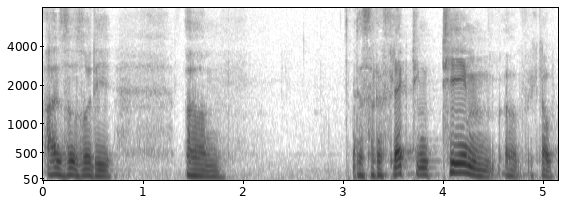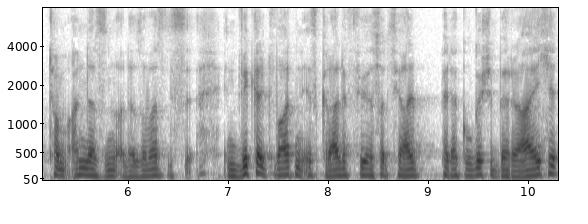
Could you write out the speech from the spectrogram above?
also so die, ähm, das Reflecting Team, äh, ich glaube Tom Anderson oder sowas, das entwickelt worden ist, gerade für sozialpädagogische Bereiche,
